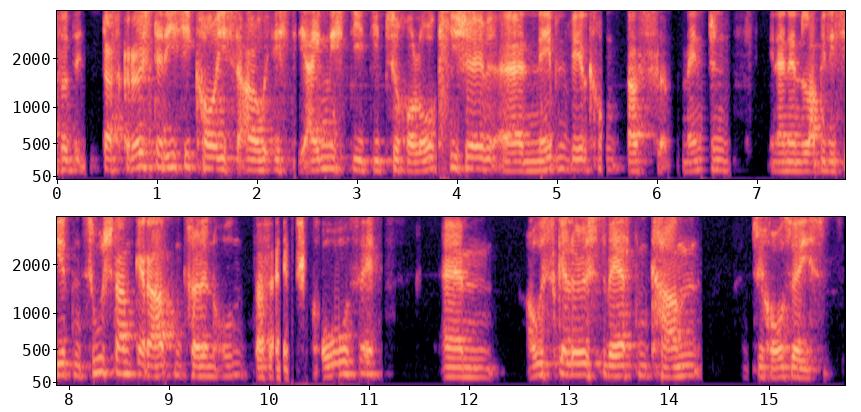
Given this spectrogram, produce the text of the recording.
Also das größte Risiko ist, auch, ist die, eigentlich die, die psychologische äh, Nebenwirkung, dass Menschen in einen labilisierten Zustand geraten können und dass eine Psychose ähm, ausgelöst werden kann. Psychose ist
